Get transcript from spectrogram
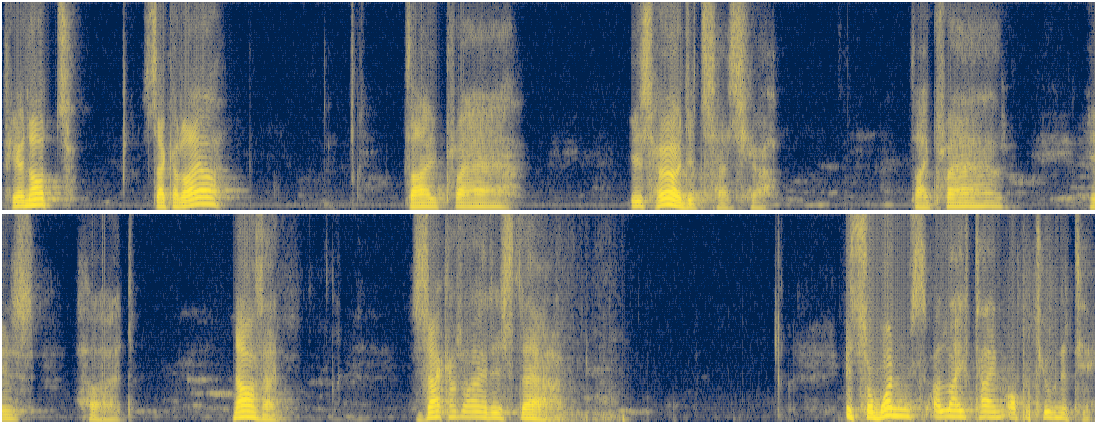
Fear not, Zechariah, thy prayer is heard, it says here. Thy prayer is heard. Now then, Zechariah is there. It's a once a lifetime opportunity.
